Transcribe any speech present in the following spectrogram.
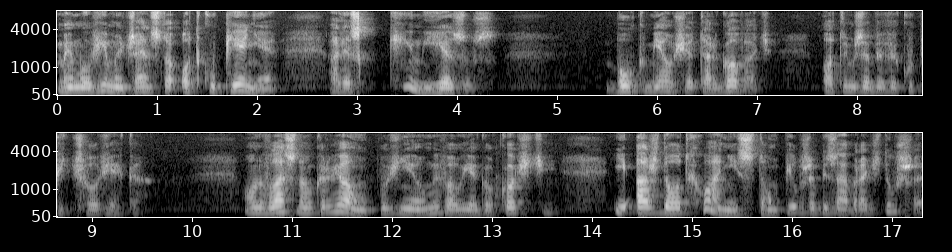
my mówimy często odkupienie, ale z kim Jezus, Bóg miał się targować o tym, żeby wykupić człowieka? On własną krwią później omywał jego kości i aż do otchłani stąpił, żeby zabrać duszę.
